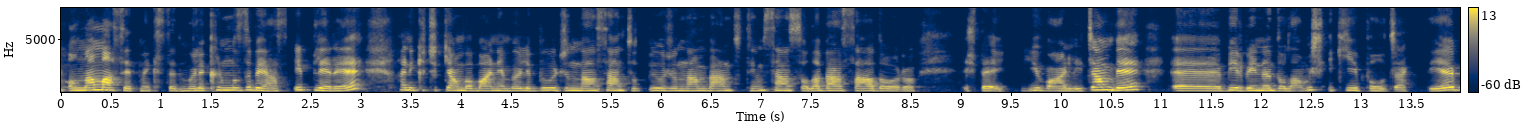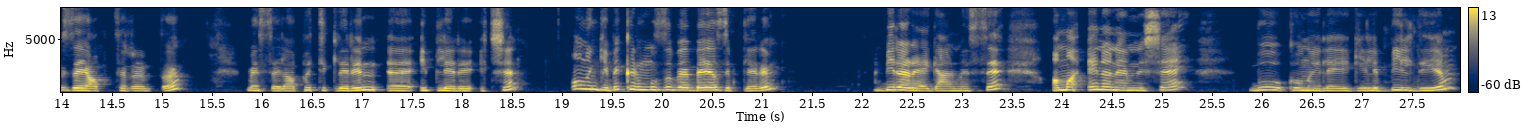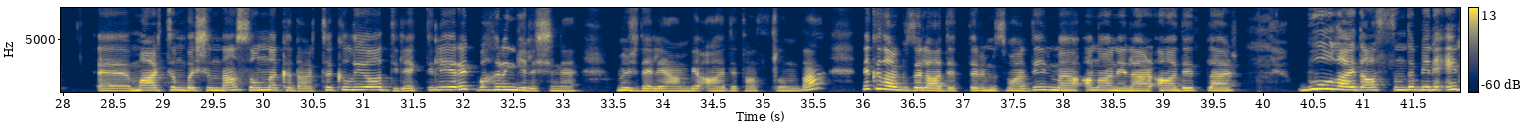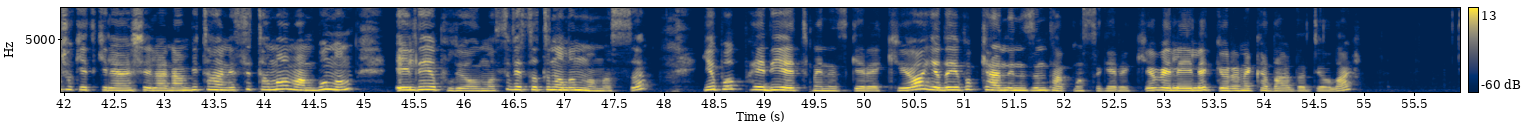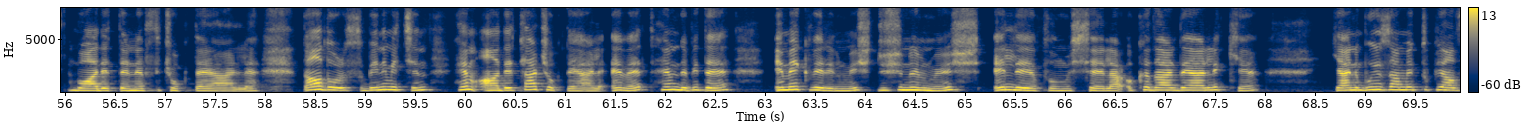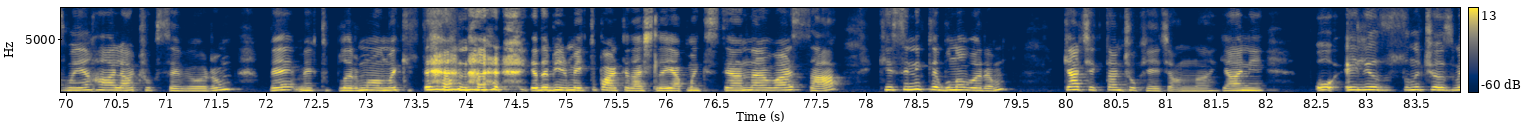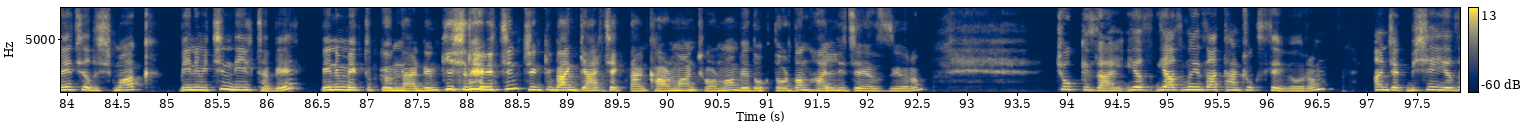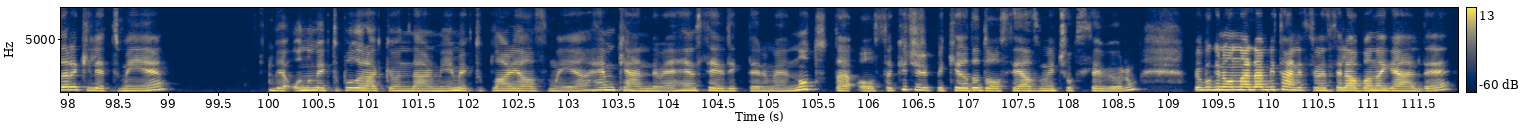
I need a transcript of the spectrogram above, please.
Ondan bahsetmek istedim. Böyle kırmızı beyaz ipleri, hani küçükken babaannem böyle bir ucundan sen tut, bir ucundan ben tutayım, sen sola ben sağa doğru, işte, yuvarlayacağım ve, eee, birbirine dolanmış 2 ip olacak diye bize yaptırırdı. Mesela patiklerin, eee, ipleri için. Onun gibi kırmızı ve beyaz iplerin bir araya gelmesi ama en önemli şey bu konuyla ilgili bildiğim, eee, martın başından sonuna kadar takılıyor, dilek dileyerek baharın gelişini müjdeleyen bir âdet aslında. Ne kadar güzel âdetlerimiz var değil mi? Ananeler, âdetler. Bu olayda aslında beni en çok etkileyen şeylerden bir tanesi tamamen bunun elde yapılıyor olması ve satın alınmaması. Yapıp hediye etmeniz gerekiyor ya da yapıp kendinizin takması gerekiyor ve leylek görene kadar da diyorlar. Bu âdetlerin hepsi çok değerli. Daha doğrusu benim için hem âdetler çok değerli, evet, hem de bir de emek verilmiş, düşünülmüş, elle yapılmış şeyler o kadar değerli ki. Yani bu yüzden mektup yazmayı hâlâ çok seviyorum ve mektuplarımı almak isteyenler ya da bir mektup arkadaşlığı yapmak isteyenler varsa kesinlikle buna varım. Gerçekten çok heyecanlı. Yani o el yazısını çözmeye çalışmak benim için değil tabii. Benim mektup gönderdiğim kişiler için. Çünkü ben gerçekten karman çorman ve doktordan hallice yazıyorum. Çok güzel. Yaz yazmayı zaten çok seviyorum. Ancak bir şey yazarak iletmeyi ve onu mektup olarak göndermeyi, mektuplar yazmayı hem kendime hem sevdiklerime not da olsa, küçücük bir kâğıda da olsa yazmayı çok seviyorum ve bugün onlardan bir tanesi mesela bana geldi.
